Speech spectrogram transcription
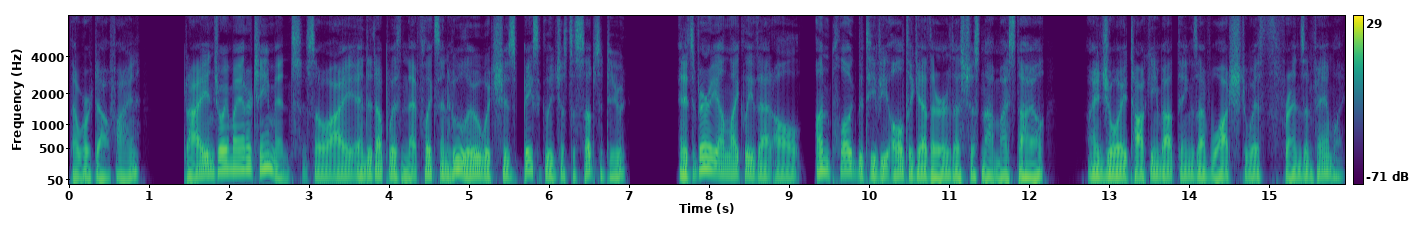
that worked out fine, but I enjoy my entertainment, so I ended up with Netflix and Hulu, which is basically just a substitute. And it's very unlikely that I'll unplug the TV altogether. That's just not my style. I enjoy talking about things I've watched with friends and family.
